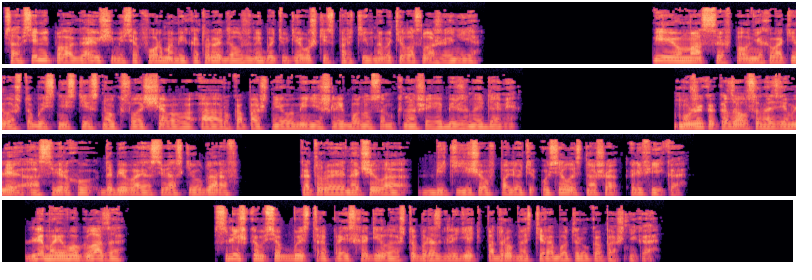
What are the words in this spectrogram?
со всеми полагающимися формами, которые должны быть у девушки спортивного телосложения. Ее массы вполне хватило, чтобы снести с ног слащавого, а рукопашные умения шли бонусом к нашей обиженной даме. Мужик оказался на земле, а сверху, добивая связки ударов, которые начала бить еще в полете, уселась наша эльфийка. Для моего глаза слишком все быстро происходило, чтобы разглядеть подробности работы рукопашника.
